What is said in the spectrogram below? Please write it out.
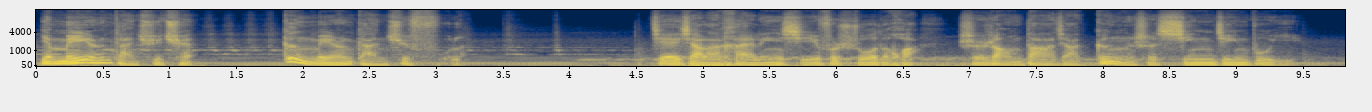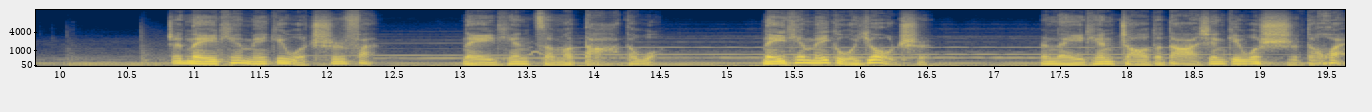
也没人敢去劝，更没人敢去扶了。接下来海林媳妇说的话是让大家更是心惊不已。这哪天没给我吃饭，哪天怎么打的我，哪天没给我药吃，哪天找的大仙给我使的坏，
